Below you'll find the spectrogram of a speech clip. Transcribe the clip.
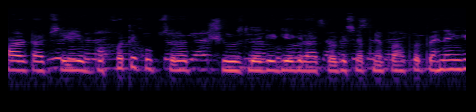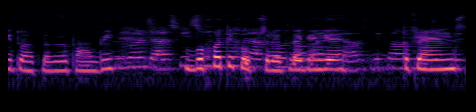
हर टाइप से ये बहुत ही खूबसूरत शूज़ लगेगी। अगर आप लोग इसे अपने पाँव पर पहनेंगी तो आप लोगों के पाँव भी बहुत ही खूबसूरत लगेंगे। तो फ्रेंड्स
